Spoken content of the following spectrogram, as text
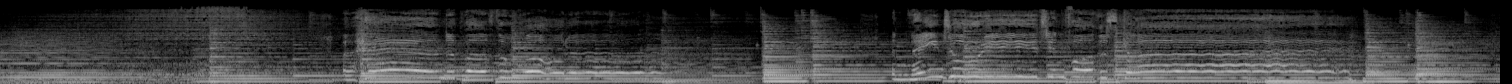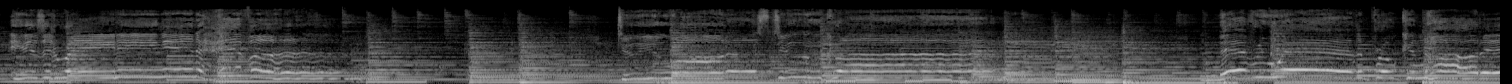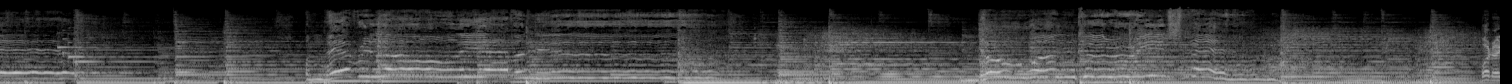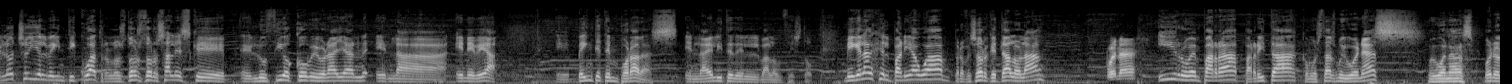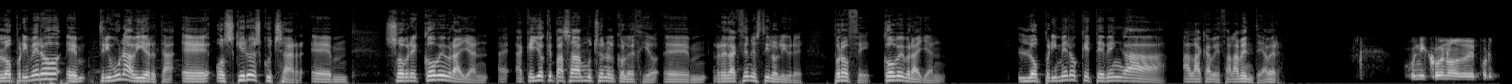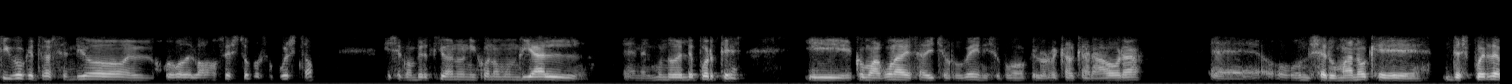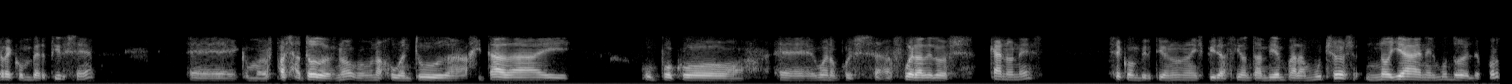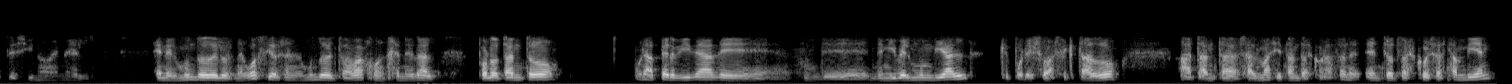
Above the water, an angel reaching for the sky. Bueno, el 8 y el 24, los dos dorsales que eh, lució Kobe Bryant en la NBA. Eh, 20 temporadas en la élite del baloncesto. Miguel Ángel Paniagua, profesor, ¿qué tal? Hola. Buenas. Y Rubén Parra, Parrita, ¿cómo estás? Muy buenas. Muy buenas. Bueno, lo primero, eh, tribuna abierta. Eh, os quiero escuchar eh, sobre Kobe Bryant, eh, aquello que pasaba mucho en el colegio. eh, redacción estilo libre. Profe, Kobe Bryant, lo primero que te venga a la cabeza, a la mente, a ver. Un icono deportivo que trascendió el juego del baloncesto, por supuesto, y se convirtió en un icono mundial en el mundo del deporte. Y como alguna vez ha dicho Rubén, y supongo que lo recalcará ahora, eh, un ser humano que después de reconvertirse, eh, como nos pasa a todos, ¿no? Con una juventud agitada y un poco, eh, bueno, pues afuera de los cánones, se convirtió en una inspiración también para muchos, no ya en el mundo del deporte, sino en el, en el mundo de los negocios, en el mundo del trabajo en general. Por lo tanto, una pérdida de, de, de nivel mundial que por eso ha afectado a tantas almas y tantos corazones, entre otras cosas también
